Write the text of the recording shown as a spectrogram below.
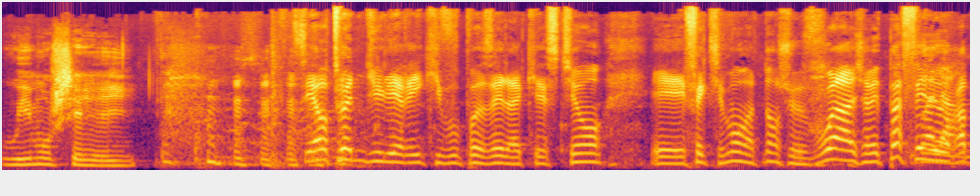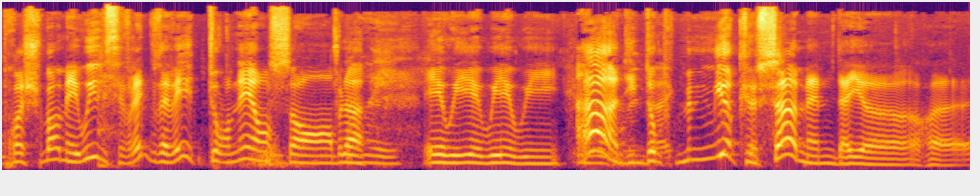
Oui, mon chéri. C'est Antoine Duléry qui vous posait la question. Et effectivement, maintenant, je vois, j'avais pas fait Voilà. le rapprochement, mais oui, c'est vrai que vous avez tourné ensemble. Oui. Et oui, et oui, et oui. Ah Ah, dites donc, mieux que ça, même d'ailleurs. Euh,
